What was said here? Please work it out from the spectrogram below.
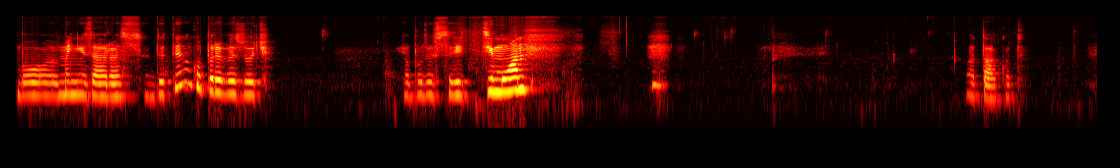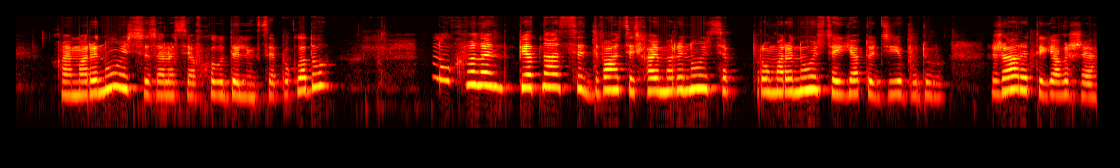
Бо мені зараз дитинку привезуть. Я буду сидіти. Тімон. Отак от. Хай маринується. Зараз я в холодильник це покладу. Ну, хвилин 15-20, хай маринується, промаринується, і я тоді буду жарити. Я вже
